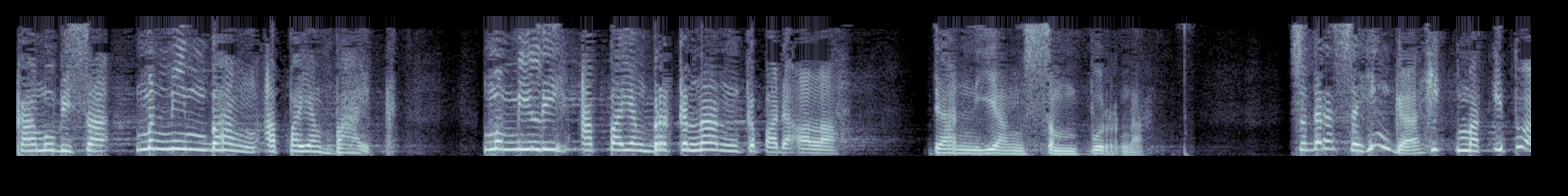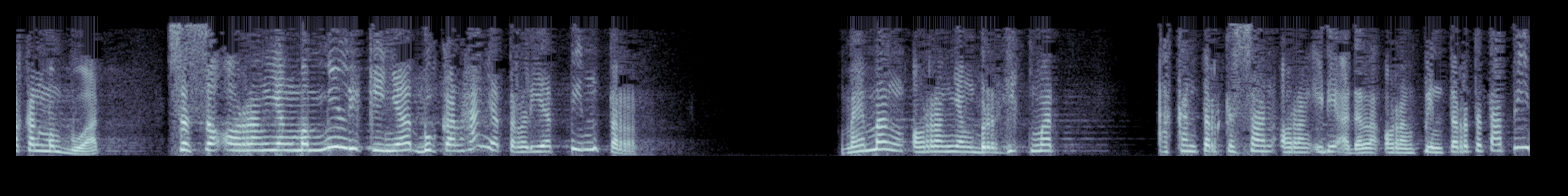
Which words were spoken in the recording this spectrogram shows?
Kamu bisa menimbang apa yang baik, memilih apa yang berkenan kepada Allah, dan yang sempurna. Saudara, sehingga hikmat itu akan membuat seseorang yang memilikinya bukan hanya terlihat pinter. Memang orang yang berhikmat akan terkesan orang ini adalah orang pinter, tetapi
